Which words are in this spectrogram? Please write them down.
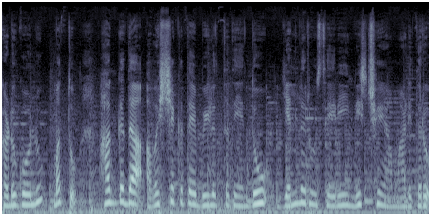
ಕಡುಗೋಲು ಮತ್ತು ಹಗ್ಗದ ಅವಶ್ಯಕತೆ ಬೀಳುತ್ತದೆ ಎಂದು ಎಲ್ಲರೂ ಸೇರಿ ನಿಶ್ಚಯ ಮಾಡಿದರು.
